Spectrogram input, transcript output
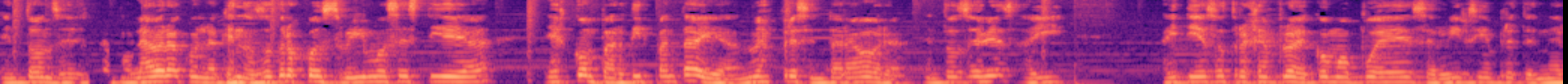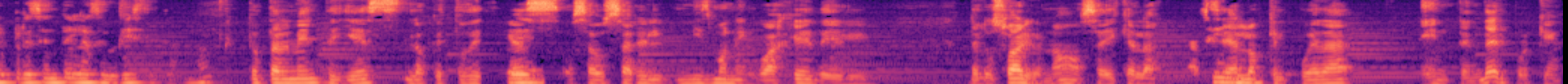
Entonces, la palabra con la que nosotros construimos esta idea es compartir pantalla, no es presentar ahora. Entonces, ¿ves? Ahí, ahí tienes otro ejemplo de cómo puede servir siempre tener presente las heurísticas. ¿no? Totalmente, y es lo que tú decías, o sea, usar el mismo lenguaje del, del usuario, ¿no? O sea, y que la sea lo que él pueda entender, porque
